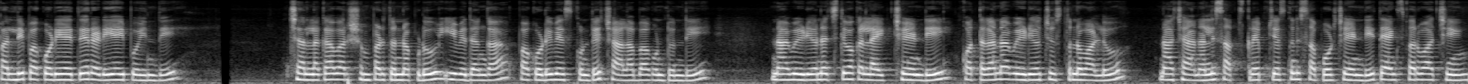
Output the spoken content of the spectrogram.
పల్లీ పకోడీ అయితే రెడీ అయిపోయింది. చల్లగా వర్షం పడుతున్నప్పుడు ఈ విధంగా పకోడీ వేసుకుంటే చాలా బాగుంటుంది. నా వీడియో నచ్చితే ఒక లైక్ చేయండి. కొత్తగా నా వీడియో చూస్తున్న వాళ్ళు నా ఛానల్ని సబ్స్క్రైబ్ చేసుకుని సపోర్ట్ చేయండి. థ్యాంక్స్ ఫర్ వాచింగ్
